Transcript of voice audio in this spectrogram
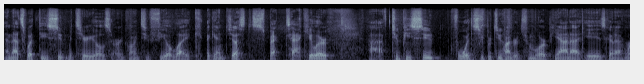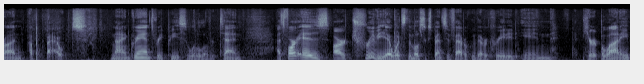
And that's what these suit materials are going to feel like. Again, just spectacular. Uh, two piece suit for the Super 200s from Loro Piana is going to run about nine grand, three piece a little over 10. As far as our trivia, what's the most expensive fabric we've ever created in here at Balani?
